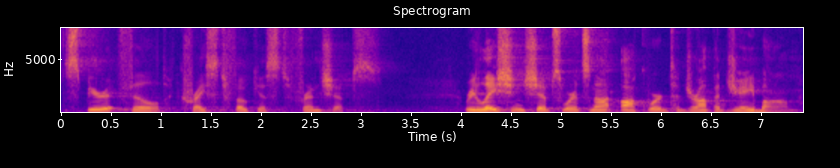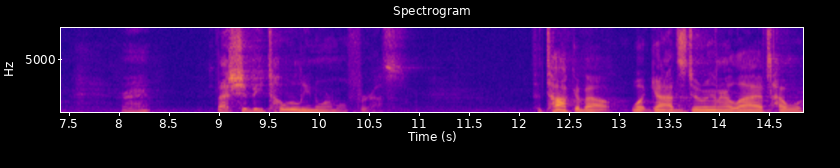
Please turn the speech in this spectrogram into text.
Spirit filled, Christ focused friendships. Relationships where it's not awkward to drop a J bomb, right? That should be totally normal for us. To talk about what God's doing in our lives, how we're,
